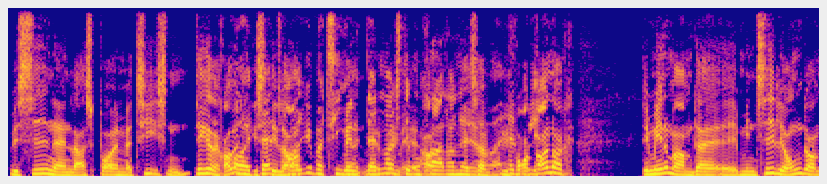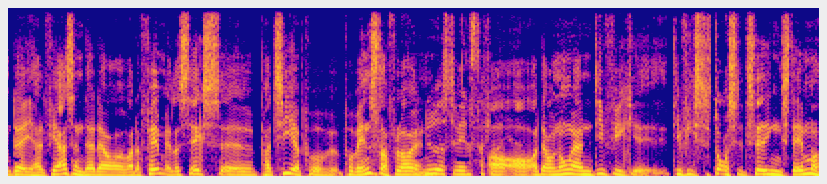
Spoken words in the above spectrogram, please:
ved siden af en Lars Bøje Mathisen? Det kan da godt være, at de kan stille op. Folkeparti og Danmarksdemokraterne altså, og vi får godt nok det minder mig om da, øh, min tidlige ungdom der i 70'erne, der, der var, var der fem eller seks øh, partier på, på venstrefløjen. Den yderste venstrefløj. Og, og, og der var nogle af dem, de fik, øh, de fik stort set slet ingen stemmer.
